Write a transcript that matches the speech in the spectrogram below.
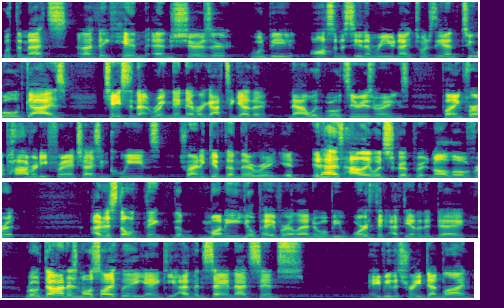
with the Mets, and I think him and Scherzer would be awesome to see them reunite towards the end. Two old guys chasing that ring they never got together. Now with World Series rings, playing for a poverty franchise in Queens, trying to give them their ring. It, it has Hollywood script written all over it. I just don't think the money you'll pay for Verlander will be worth it at the end of the day. Rodon is most likely a Yankee. I've been saying that since maybe the trade deadline.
